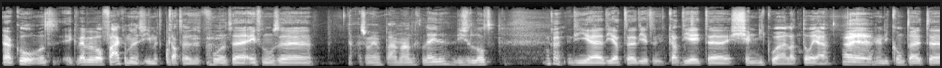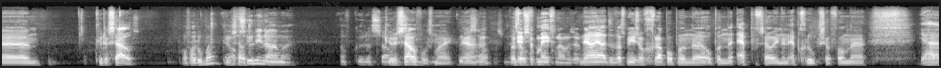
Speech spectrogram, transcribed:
Ja, cool. Want ik, we hebben wel vaker mensen hier met katten. Dus bijvoorbeeld eh, een van onze, ja, zo een paar maanden geleden, Lieselot. Oké. Die, eh, die, had, eh, die had een kat die heet eh Shaniqua Latoya. Ja, ja. En die komt uit eh, Curaçao. Of Aruba? Ja, of Curaçao. Suriname. Of Curaçao. Curaçao volgens mij, Ja, ja. Curaçao volgens mij. Die heeft ze ook meegenomen zo. Nou ja, dat was meer zo'n grap op een, op een app of zo, in een appgroep. Zo van, eh, ja,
